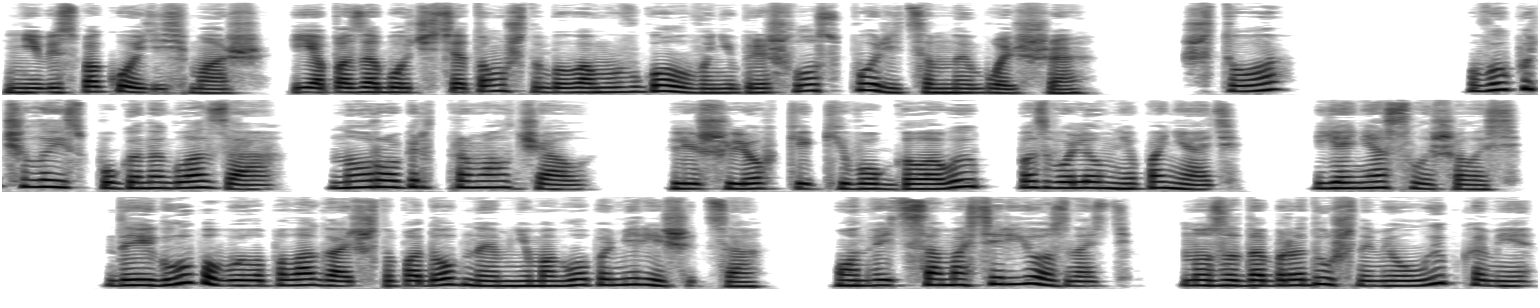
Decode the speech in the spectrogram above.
«Не беспокойтесь, Маш, я позабочусь о том, чтобы вам и в голову не пришло спорить со мной больше». «Что?» Выпучила испуганно глаза, но Роберт промолчал. Лишь легкий кивок головы позволил мне понять. Я не ослышалась. Да и глупо было полагать, что подобное мне могло померещиться. Он ведь сама серьезность, но за добродушными улыбками,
